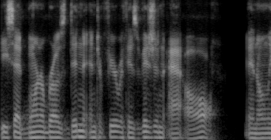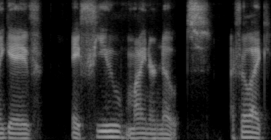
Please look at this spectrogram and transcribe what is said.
He said Warner Bros. didn't interfere with his vision at all and only gave a few minor notes. I feel like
